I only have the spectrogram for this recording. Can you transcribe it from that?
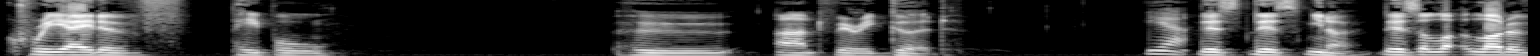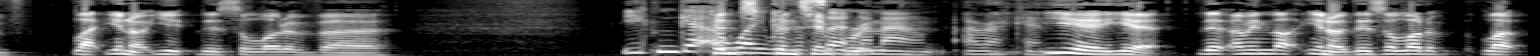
creative people who aren't very good. yeah. There's there's you know there's a lot, a lot of like you know you, there's a lot of uh, You can get Con- away with a certain amount, I reckon. yeah yeah. I mean like, you know there's a lot of like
